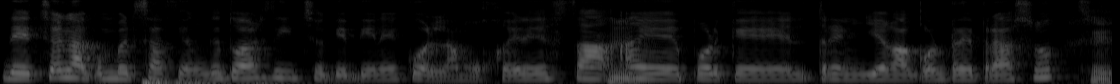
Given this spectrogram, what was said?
De hecho, en la conversación que tú has dicho que tiene con la mujer esta, Mm. eh, porque el tren llega con retraso, Sí.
